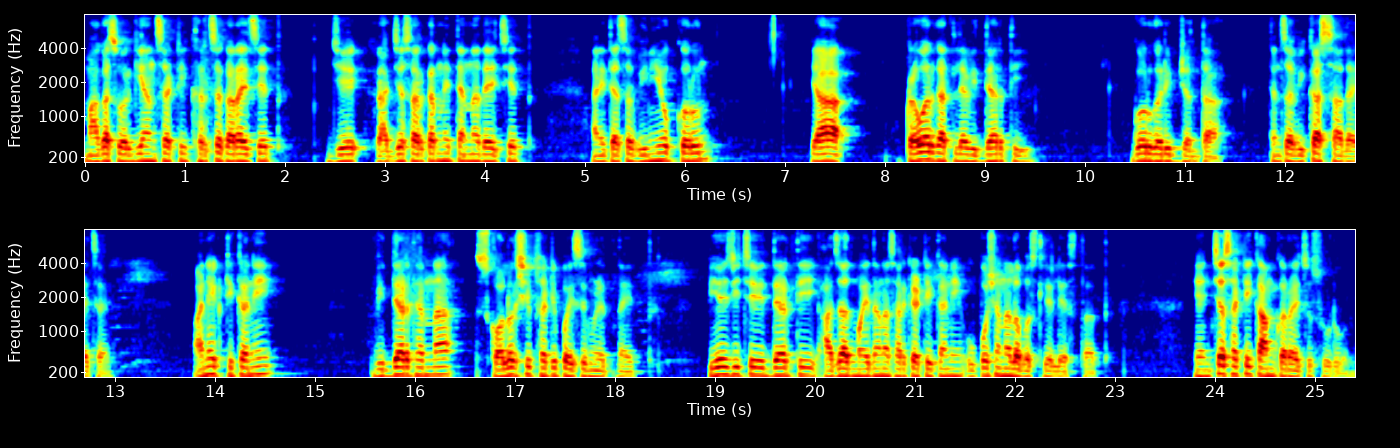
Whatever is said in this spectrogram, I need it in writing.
मागासवर्गीयांसाठी खर्च करायचे आहेत जे राज्य सरकारने त्यांना द्यायचे आहेत आणि त्याचा विनियोग करून या प्रवर्गातल्या विद्यार्थी गोरगरीब जनता त्यांचा विकास साधायचा आहे. अनेक ठिकाणी विद्यार्थ्यांना स्कॉलरशिपसाठी पैसे मिळत नाहीत. पी एच डीचे विद्यार्थी आझाद मैदानासारख्या ठिकाणी उपोषणाला बसलेले असतात. यांच्यासाठी काम करायचं सोडून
